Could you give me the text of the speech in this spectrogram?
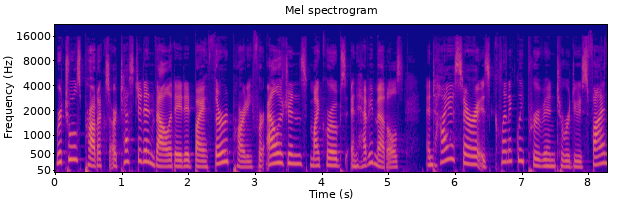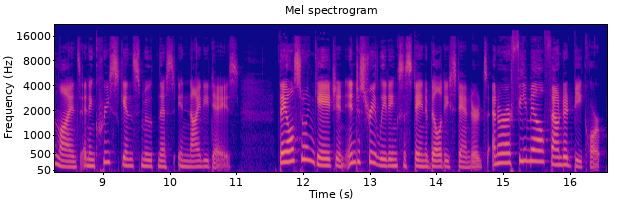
Rituals products are tested and validated by a third party for allergens, microbes, and heavy metals, and Hyacera is clinically proven to reduce fine lines and increase skin smoothness in 90 days. They also engage in industry leading sustainability standards and are a female founded B Corp,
